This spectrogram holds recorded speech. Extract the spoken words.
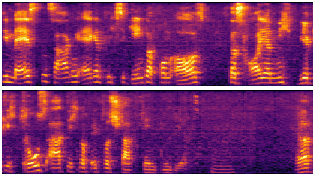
die meisten sagen eigentlich, sie gehen davon aus, dass heuer nicht wirklich großartig noch etwas stattfinden wird. Mhm. Ja.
